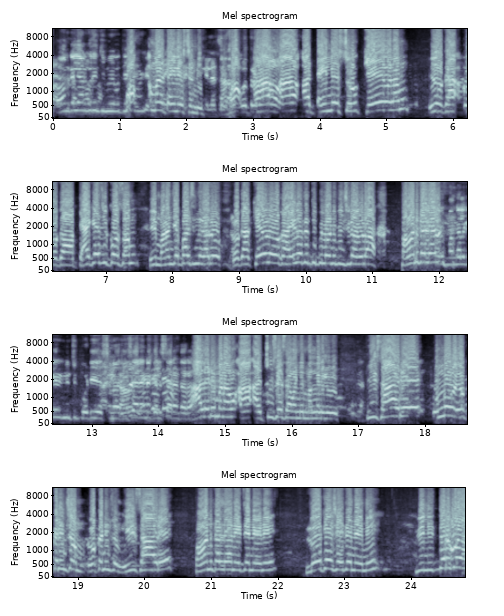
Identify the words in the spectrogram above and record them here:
పవన్ కళ్యాణ్ గురించి మీ ఉద్దేశం ఏంటి? మన టైం వేస్ట్ అండి. ఆ- ఆ- ఆ టైం వేస్ట్ కేవలం ఇది ఒక ఒక ప్యాకేజీ కోసం ఇది మనం చెప్పాల్సింది కాదు ఒక కేవలం ఒక ఐదో తరగతి పిల్లని పిలిచినా కూడా పవన్ కళ్యాణ్ మంగళగిరి నుంచి పోటీ చేస్తున్నారు. ఈసారైనా గెలుస్తారంటారా? ఆల్రెడీ మనం చూసేసామండి మంగళగిరి. ఈసారి ఒక్క నిమిషం ఒక్క నిమిషం. ఈసారి పవన్ కళ్యాణ్ అయితేనేమి లోకేష్ అయితేనేమి వీళ్ళిద్దరు కూడా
